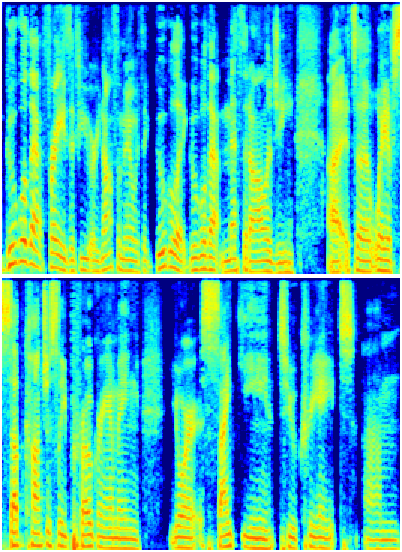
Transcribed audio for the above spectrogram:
Google that phrase, if you are not familiar with it, Google it. Google that methodology. Uh, it's a way of subconsciously programming your psyche to create um,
